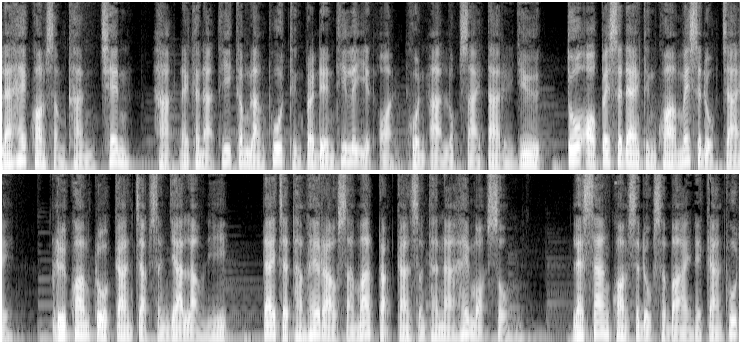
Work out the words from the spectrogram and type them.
และให้ความสำคัญ เช่น หากในขณะที่กำลังพูดถึงประเด็นที่ละเอียดอ่อน ควรอาจหลบสายตาหรือยืด ตัวออกไปแสดงถึงความไม่สะดวกใจ หรือความกลัวการจับสัญญาณเหล่านี้ ได้จะทำให้เราสามารถปรับการสนทนาให้เหมาะสม และสร้างความสะดวกสบายในการพูด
